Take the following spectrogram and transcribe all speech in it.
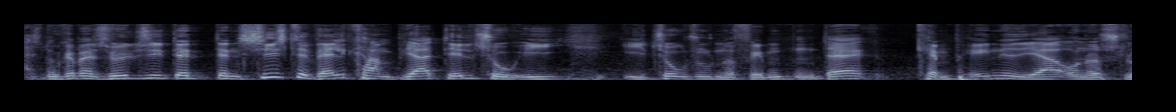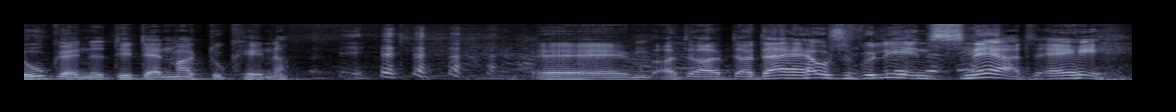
Altså nu kan man selvfølgelig sige, den, den sidste valgkamp, jeg deltog i i 2015, der kampagnede jeg under sloganet, det er Danmark, du kender. øhm, og, og, og der er jo selvfølgelig en snært af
